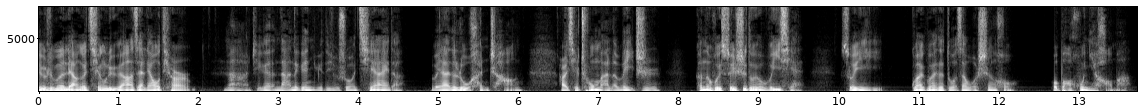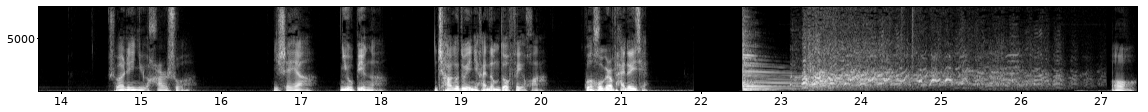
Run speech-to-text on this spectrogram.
有什么两个情侣啊在聊天儿，那这个男的跟女的就说：“亲爱的，未来的路很长，而且充满了未知，可能会随时都有危险，所以乖乖的躲在我身后，我保护你好吗？”说完，这女孩说：“你谁呀？你有病啊？你插个队你还那么多废话，滚后边排队去。” 哦。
